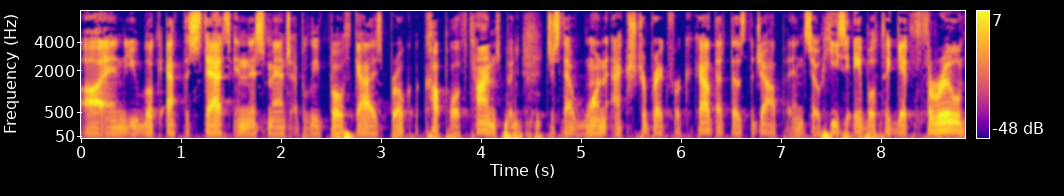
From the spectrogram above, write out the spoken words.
Uh, and you look at the stats in this match. I believe both guys broke a couple of times, but just that one extra break for Couacaud that does the job. And so he's able to get through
